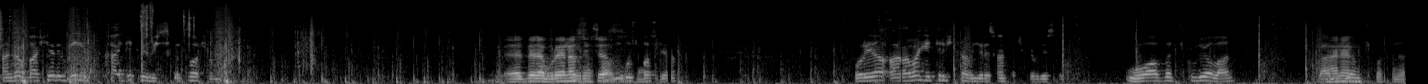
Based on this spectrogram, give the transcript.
Kanka başlarız değil kaydetmiyor bir sıkıntı var şu an. Evet beyler buraya nasıl Yine çıkacağız? Buz basıyor. Oraya araba getirip çıkabiliriz kanka çıkabilirsin. Uaz'da çıkılıyor lan. Ben Aynen. biliyorum çıkmasını.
